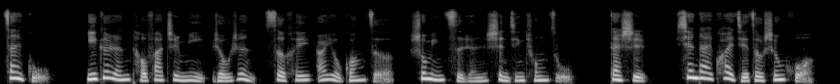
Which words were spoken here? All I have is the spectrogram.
在骨。”一个人头发致密、柔韧、色黑而有光泽，说明此人肾精充足。但是，现代快节奏生活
